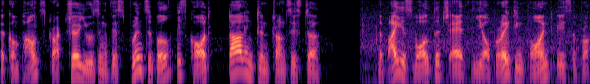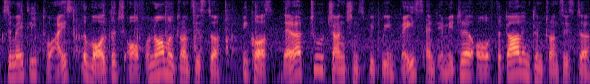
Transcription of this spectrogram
A compound structure using this principle is called Darlington transistor. The bias voltage at the operating point is approximately twice the voltage of a normal transistor, because there are two junctions between base and emitter of the Darlington transistor.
